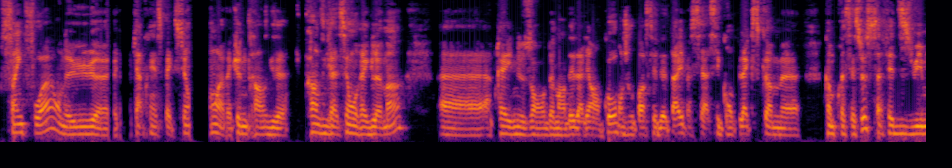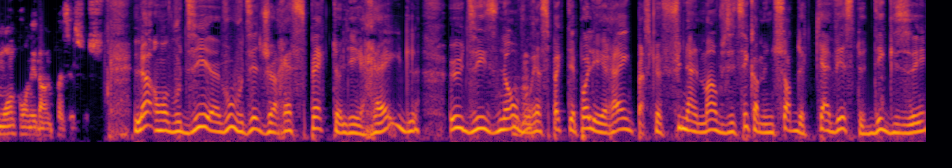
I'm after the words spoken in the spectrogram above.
cinq fois. On a eu quatre inspections avec une transgression au règlement. Euh, après, ils nous ont demandé d'aller en cours. Je vous passe les détails parce que c'est assez complexe comme euh, comme processus. Ça fait 18 mois qu'on est dans le processus. Là, on vous dit, euh, vous vous dites, je respecte les règles. Eux disent non, vous mhm. respectez pas les règles parce que finalement, vous étiez comme une sorte de caviste déguisé.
